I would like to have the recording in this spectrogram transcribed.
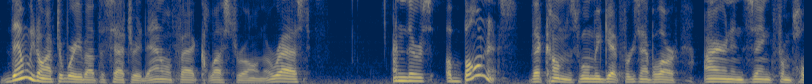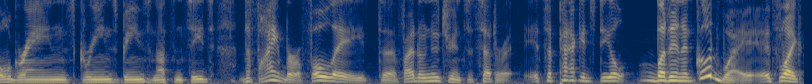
then we don't have to worry about the saturated animal fat, cholesterol, and the rest. And there's a bonus that comes when we get, for example, our iron and zinc from whole grains, greens, beans, nuts, and seeds, the fiber, folate, uh, phytonutrients, etc. It's a package deal, but in a good way. It's like,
